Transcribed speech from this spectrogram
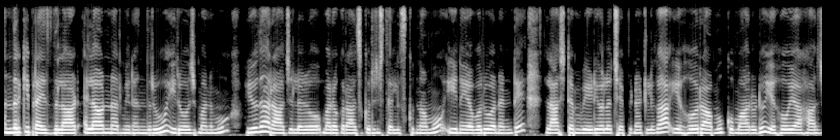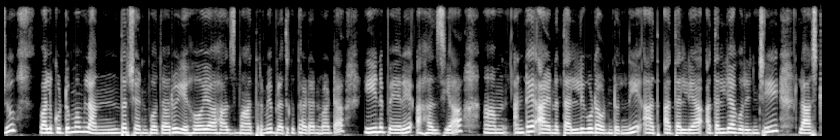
అందరికీ ప్రైజ్ ద లాడ్ ఎలా ఉన్నారు మీరందరూ? ఈరోజు మనము యూదా రాజులలో మరొక రాజు గురించి తెలుసుకుందాము. ఈయన ఎవరు అని అంటే లాస్ట్ టైం వీడియోలో చెప్పినట్లుగా యహోరాము కుమారుడు యహోయాహాజు. వాళ్ళ కుటుంబంలో అందరు చనిపోతారు. యహోయాహాజ్ మాత్రమే బ్రతుకుతాడనమాట. ఈయన పేరే అహజ్యా. అంటే ఆయన తల్లి కూడా ఉంటుంది. అతల్య అతల్య గురించి లాస్ట్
